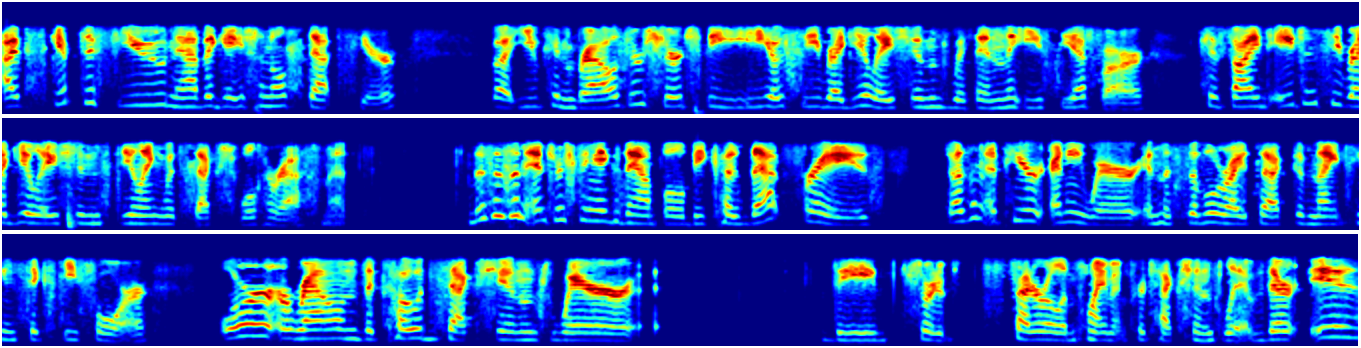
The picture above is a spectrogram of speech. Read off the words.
I've skipped a few navigational steps here, but you can browse or search the EEOC regulations within the ECFR to find agency regulations dealing with sexual harassment. This is an interesting example because that phrase doesn't appear anywhere in the Civil Rights Act of 1964 or around the code sections where the sort of federal employment protections live. There is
